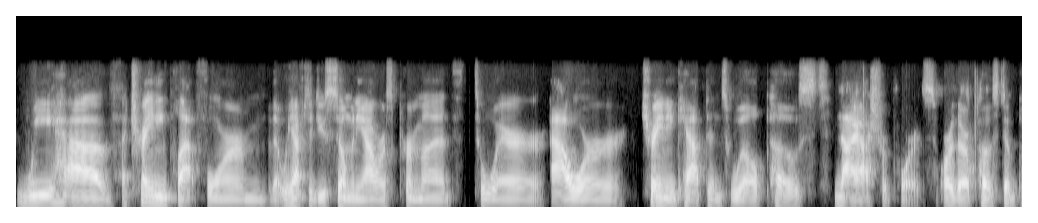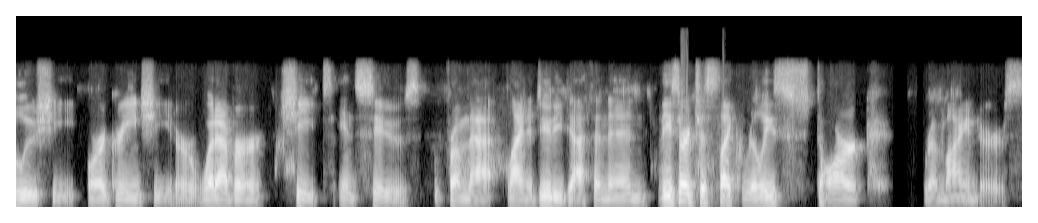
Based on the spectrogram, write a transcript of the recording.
We have a training platform that we have to do so many hours per month to where our training captains will post NIOSH reports or they'll post a blue sheet or a green sheet or whatever sheet ensues from that line of duty death. And then these are just like really stark reminders,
